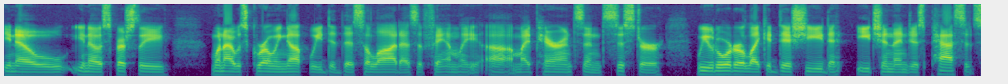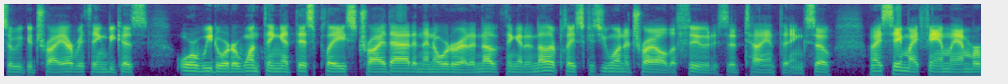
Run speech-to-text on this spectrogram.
you know, you know, especially when I was growing up, we did this a lot as a family. Uh, my parents and sister, we would order like a dish each and then just pass it so we could try everything because, or we'd order one thing at this place, try that, and then order at another thing at another place because you want to try all the food. It's an Italian thing. So when I say my family, I'm re-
